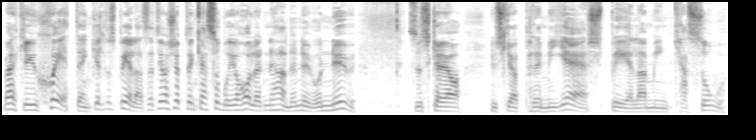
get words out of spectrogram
verkar ju skitenkelt att spela. Så jag har köpt en kazoo och jag håller den i handen nu. Och nu så ska jag, nu ska jag premiärspela min kazoo.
